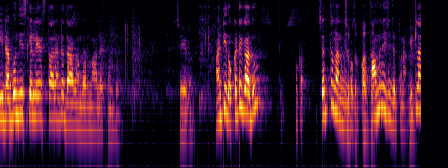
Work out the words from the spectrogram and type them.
ఈ డబ్బును తీసుకెళ్ళి వేస్తారంటే దారుణ ధర్మాలకు కొంచెం చేయడం. అంటే ఇది ఒక్కటి కాదు ఒక చెప్తున్నాను కాంబినేషన్ చెప్తున్నాను ఇట్లా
